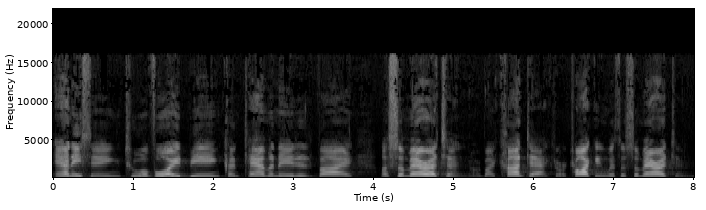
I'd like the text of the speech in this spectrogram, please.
Anything to avoid being contaminated by a Samaritan or by contact or talking with a Samaritan.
